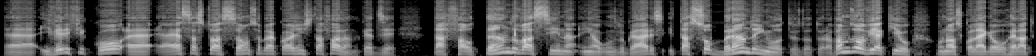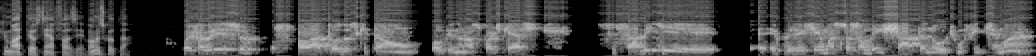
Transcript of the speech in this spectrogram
é, e verificou é, essa situação sobre a qual a gente está falando. Quer dizer, está faltando vacina em alguns lugares e está sobrando em outros, doutora. Vamos ouvir aqui o, o nosso colega, o relato que o Matheus tem a fazer. Vamos escutar. Oi, Fabrício. Olá a todos que estão ouvindo o nosso podcast. Você sabe que eu presenciei uma situação bem chata no último fim de semana.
